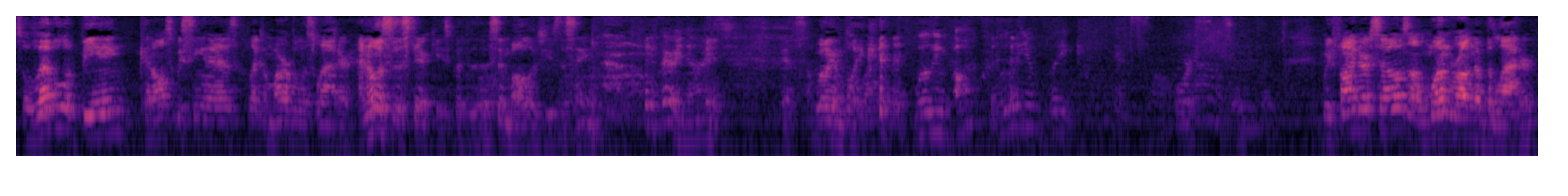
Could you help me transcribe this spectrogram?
So level of being can also be seen as like a marvelous ladder. I know this is a staircase, but the symbology is the same. Very nice. yes, William Blake. William, oh, William Blake, yes, of course. we find ourselves on one rung of the ladder.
